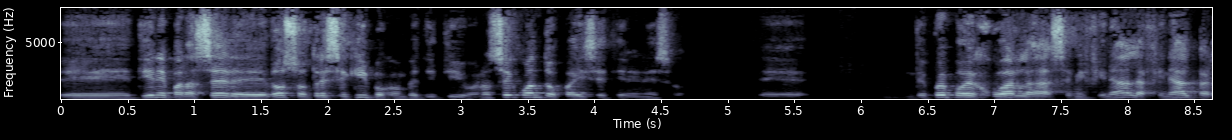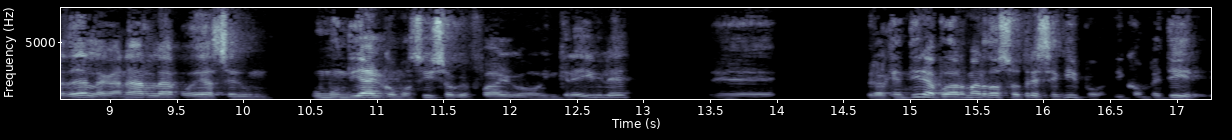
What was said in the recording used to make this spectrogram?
eh, tiene para ser dos o tres equipos competitivos. No sé cuántos países tienen eso. después podés jugar la semifinal, la final, perderla, ganarla, podés hacer un, mundial como se hizo, que fue algo increíble. pero Argentina puede armar dos o tres equipos y competir.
